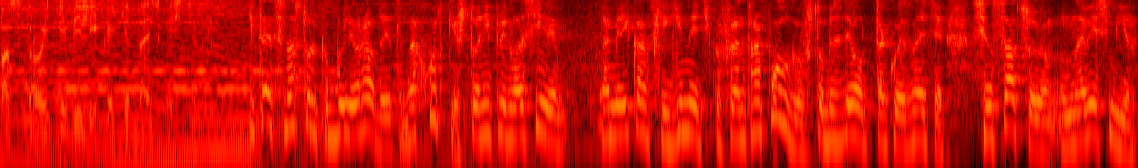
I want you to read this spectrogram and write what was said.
постройки Великой Китайской стены. Китайцы настолько были рады этой находке, что они пригласили американских генетиков и антропологов, чтобы сделать такую, знаете, сенсацию на весь мир.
